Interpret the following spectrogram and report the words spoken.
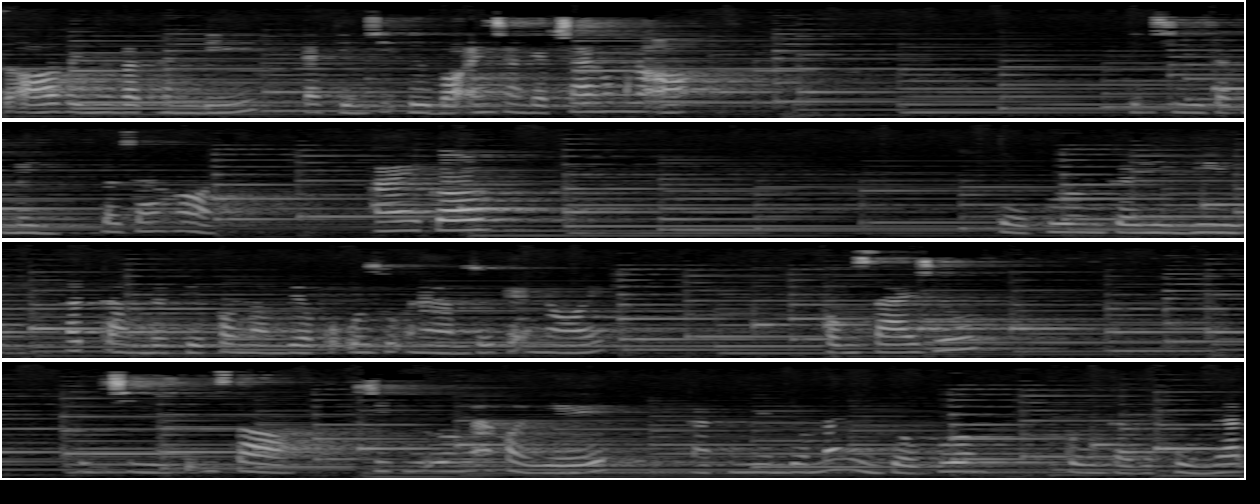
Rõ về nhân vật thần bí đã khiến chị từ bỏ anh chàng đẹp trai hôm nọ. Vĩnh Chi giật mình, bật ra hỏi. Ai cơ? Tiểu Phương cười hì hì, hất cằm về phía phòng làm việc của Ôn Dụ Hàm rồi khẽ nói. Không sai chứ. Vĩnh Chi cũng sò, suýt nữa ngã khỏi ghế, ngạc nhiên đưa mắt nhìn Tiểu Phương, quên cả việc phủ nhận.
